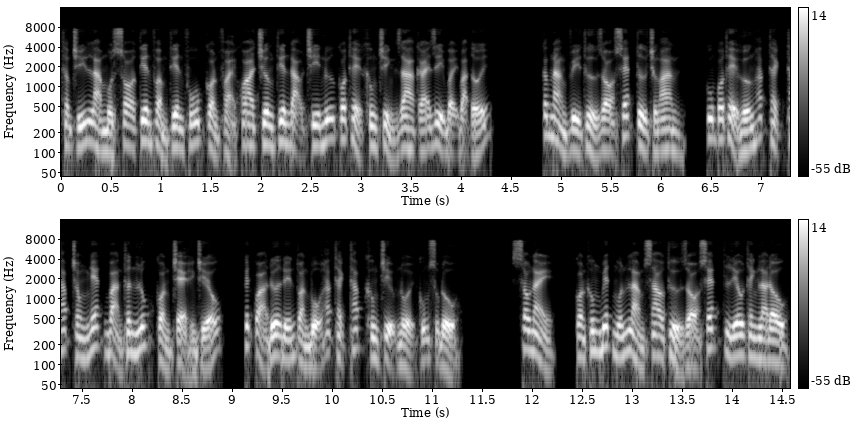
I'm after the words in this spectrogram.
thậm chí là một so tiên phẩm thiên phú còn phải khoa trương thiên đạo chi nữ có thể không chỉnh ra cái gì bậy bạ tới. Các nàng vì thử dò xét từ trường an, cũng có thể hướng hát thạch tháp trong nhét bản thân lúc còn trẻ hình chiếu, kết quả đưa đến toàn bộ hát thạch tháp không chịu nổi cũng sụp đổ. Sau này, còn không biết muốn làm sao thử dò xét liêu thanh la đâu.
